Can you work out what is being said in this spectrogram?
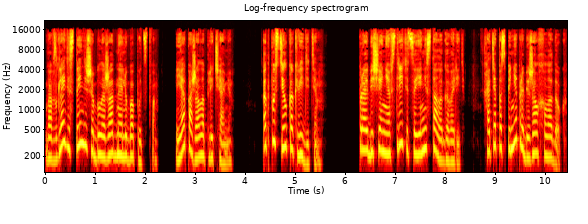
Во взгляде Стэндиша было жадное любопытство. Я пожала плечами. «Отпустил, как видите. Про обещание встретиться я не стала говорить, хотя по спине пробежал холодок.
